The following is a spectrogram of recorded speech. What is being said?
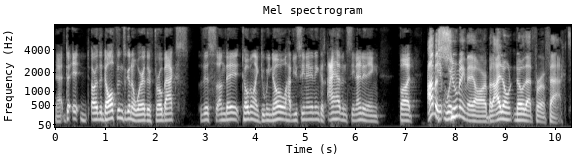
Yeah. D- it, are the Dolphins going to wear their throwbacks this Sunday? Tobin, like, do we know? Have you seen anything? Because I haven't seen anything, but I'm It would- assuming they are, but I don't know that for a fact.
